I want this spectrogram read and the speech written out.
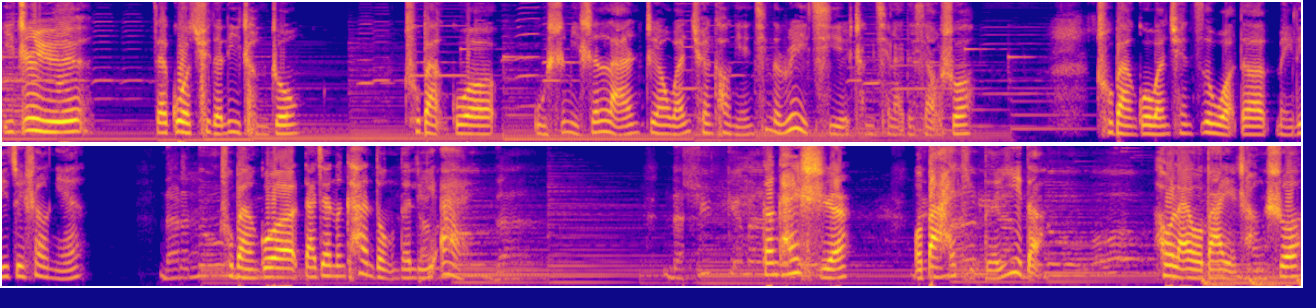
以至于在过去的历程中。出版过《五十米深蓝》这样完全靠年轻的锐气撑起来的小说，出版过完全自我的《美丽最少年》，出版过大家能看懂的《离爱》。刚开始，我爸还挺得意的，后来我爸也常说：“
